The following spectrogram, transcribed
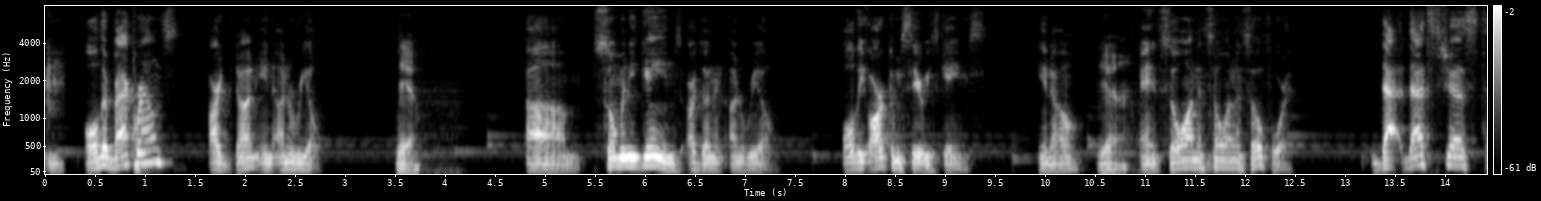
all their backgrounds are done in Unreal. Yeah. Um, so many games are done in Unreal. All the Arkham series games, you know, Yeah. and so on and so on and so forth. That that's just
